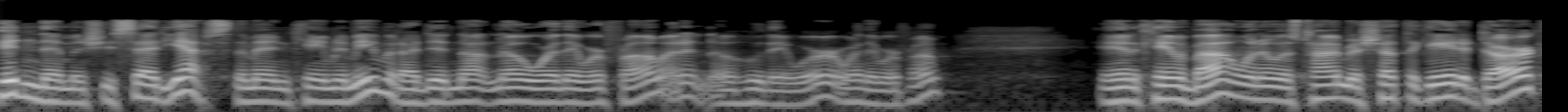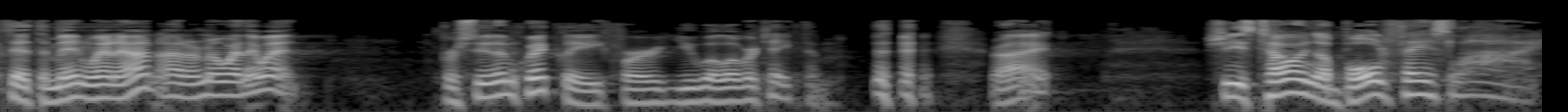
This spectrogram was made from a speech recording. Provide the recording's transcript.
hidden them. And she said, Yes, the men came to me, but I did not know where they were from. I didn't know who they were or where they were from. And it came about when it was time to shut the gate at dark that the men went out. I don't know where they went. Pursue them quickly, for you will overtake them. right? She's telling a bold faced lie.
